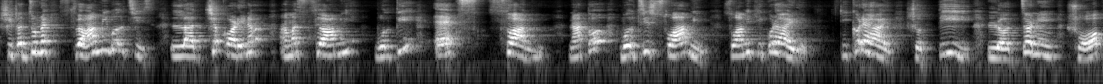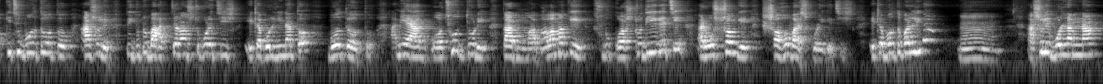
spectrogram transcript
সেটার জন্য স্বামী বলছিস? লজ্জা করে না? আমার স্বামী বলতি এক্স স্বামী। না তো, বলছি স্বামী। স্বামী কি করে হয় রে? কি করে হয়? সত্যি, লজ্জা নেই, সব কিছু বলতে হতো। আসলে, তুই দুটো বাচ্চা নষ্ট করেছিস, এটা বললি না তো? বলতে হতো। আমি এক বছর ধরে তার মা বাবা মাকে শুধু কষ্ট দিয়ে গেছি আর ওর সঙ্গে সহবাস করে গেছিস। এটা বলতে পারলি না? হুম। আসলে বললাম না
